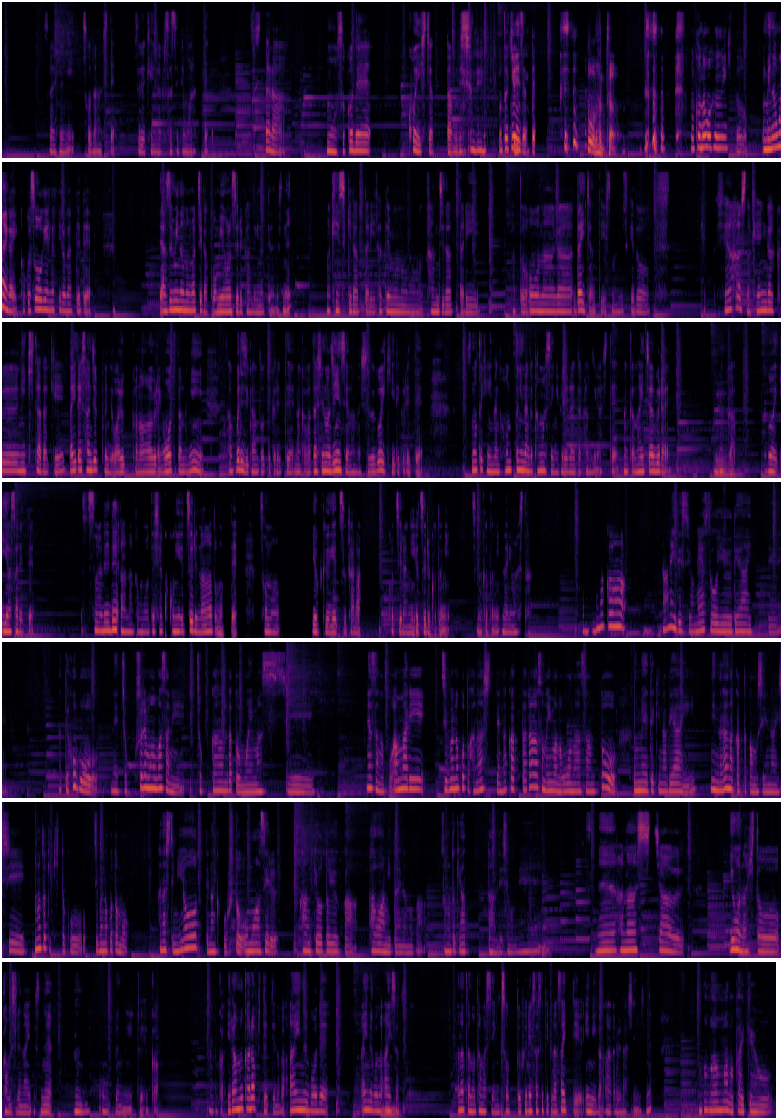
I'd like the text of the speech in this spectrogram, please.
そういう風に相談してすぐ見学させてもらって。そしたらもうそこで恋しちゃったんですよね。もうときめいちゃって。そうだった。もうこの雰囲気と目の前がここ草原が広がっててで安曇野の街がこう見下ろせる感じになってるんですね、まあ、景色だったり建物の感じだったりあとオーナーが大ちゃんっていう人なんですけどシェアハウスの見学に来ただけだいたい30分で終わるかなぐらいに思ってたのにたっぷり時間取ってくれてなんか私の人生の話すごい聞いてくれてその時になんか本当になんか魂に触れられた感じがしてなんか泣いちゃうぐらいなんかすごい癒されてそれであなんかもう私はここに移るなと思ってその翌月からこちらに移ることに住むことになりました。なかなかないですよねそういう出会いって。だってほぼねちょそれもまさに直感だと思いますし皆さんがこうあんまり自分のこと話してなかったらその今のオーナーさんと運命的な出会いにならなかったかもしれないしその時きっとこう自分のことも話してみようってなんかこうふと思わせる環境というかパワーみたいなのがその時あったんでしょうね。ね話しちゃうような人かもしれないですね。うん、オープンにというか。なんか、イラムカラプテっていうのがアイヌ語で、アイヌ語の挨拶で、あなたの魂にそっと触れさせてくださいっていう意味があるらしいんですね。そのまんまの体験を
